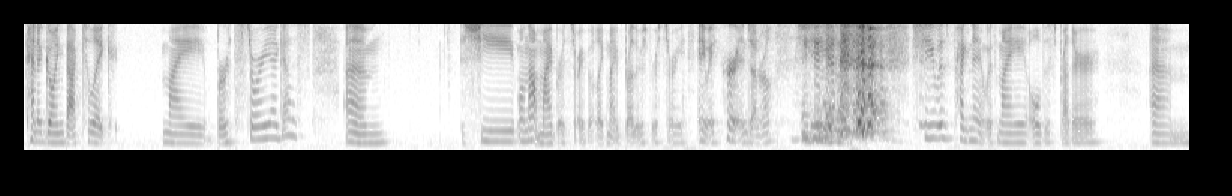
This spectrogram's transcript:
kind of going back to like my birth story, I guess. Um, she well not my birth story but like my brother's birth story. Anyway her in general. She she was pregnant with my oldest brother um,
